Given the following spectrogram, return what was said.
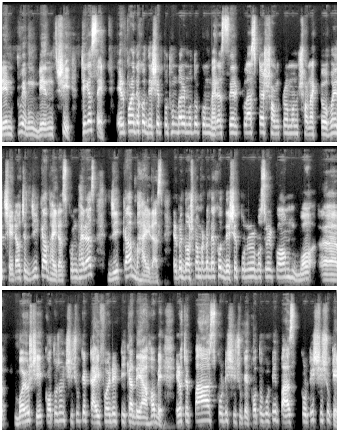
ডেন টু এবং ডেন থ্রি, ঠিক আছে? এরপরে দেখো, দেশে প্রথমবারের মতো কোন ভাইরাসের ক্লাস্টার সংক্রমণ শনাক্ত হয়েছে? এটা হচ্ছে জিকা ভাইরাস। কোন ভাইরাস? Zika virus. এরপর দশ নম্বরটা দেখো, দেশে পনেরো বছরের কম বয়সী কতজন শিশুকে টাইফয়েডের টিকা দেয়া হবে? এটা হচ্ছে পাঁচ কোটি শিশুকে। কত কোটি? পাঁচ কোটি শিশুকে।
